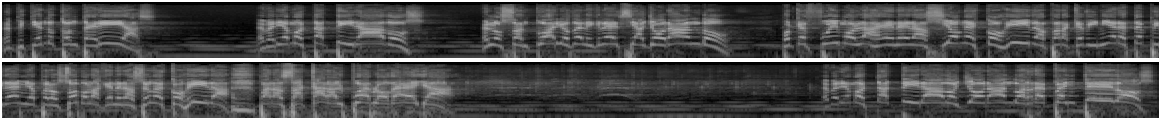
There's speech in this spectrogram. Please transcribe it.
repitiendo tonterías. Deberíamos estar tirados en los santuarios de la iglesia llorando. Porque fuimos la generación escogida para que viniera esta epidemia, pero somos la generación escogida para sacar al pueblo de ella. Deberíamos estar tirados, llorando, arrepentidos.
